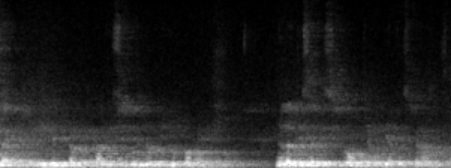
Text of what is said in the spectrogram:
sempre, liberi dal peccato e sicuri da ogni turbamento, nell'attesa che si compia la beata speranza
